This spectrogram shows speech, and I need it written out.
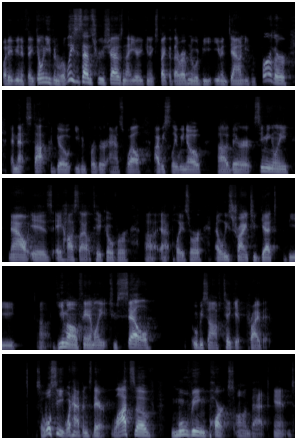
But even if they don't even release Assassin's Creed Shadows in that year, you can expect that that revenue would be even down even further. And that stock could go even further as well. Obviously, we know uh, there seemingly now is a hostile takeover uh, at place, or at least trying to get the uh, Guillemot family to sell Ubisoft, take it private. So we'll see what happens there. Lots of moving parts on that end.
